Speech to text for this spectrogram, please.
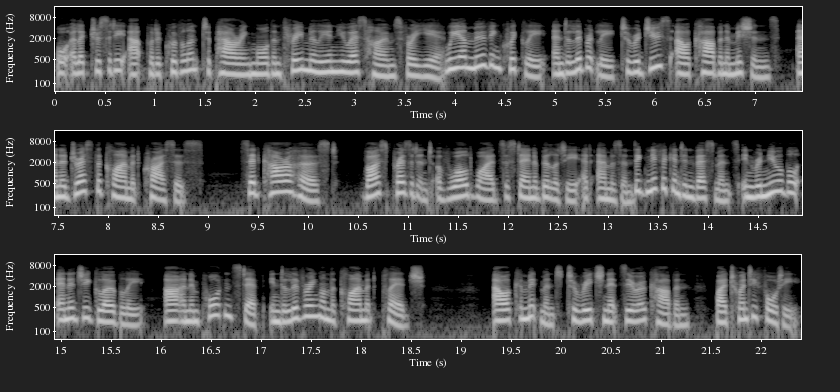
or electricity output equivalent to powering more than 3 million US homes for a year. We are moving quickly and deliberately to reduce our carbon emissions and address the climate crisis, said Kara Hurst, Vice President of Worldwide Sustainability at Amazon. Significant investments in renewable energy globally are an important step in delivering on the climate pledge, our commitment to reach net zero carbon by 2040,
